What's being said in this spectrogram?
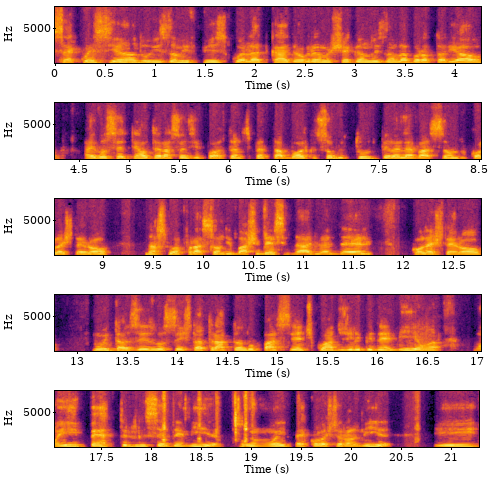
sequenciando o exame físico, o eletrocardiograma, chegando no exame laboratorial, Aí você tem alterações importantes metabólicas, sobretudo pela elevação do colesterol na sua fração de baixa densidade, o LDL colesterol. Muitas vezes você está tratando um paciente com a dislipidemia, uma, uma uma hipercolesterolemia, e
